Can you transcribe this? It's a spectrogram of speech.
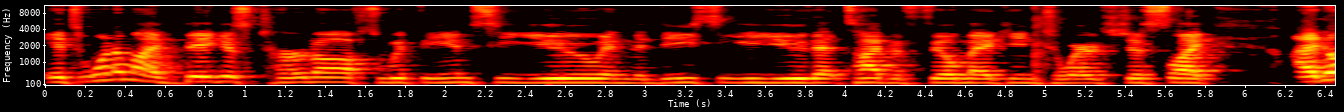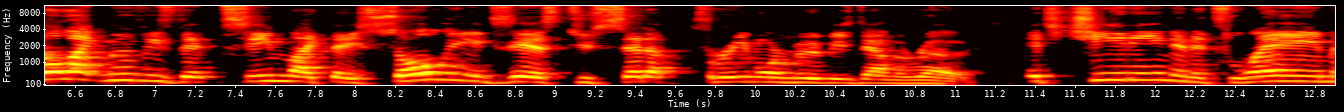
It's one of my biggest turnoffs with the MCU and the DCEU, that type of filmmaking, to where it's just like, I don't like movies that seem like they solely exist to set up three more movies down the road. It's cheating and it's lame,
